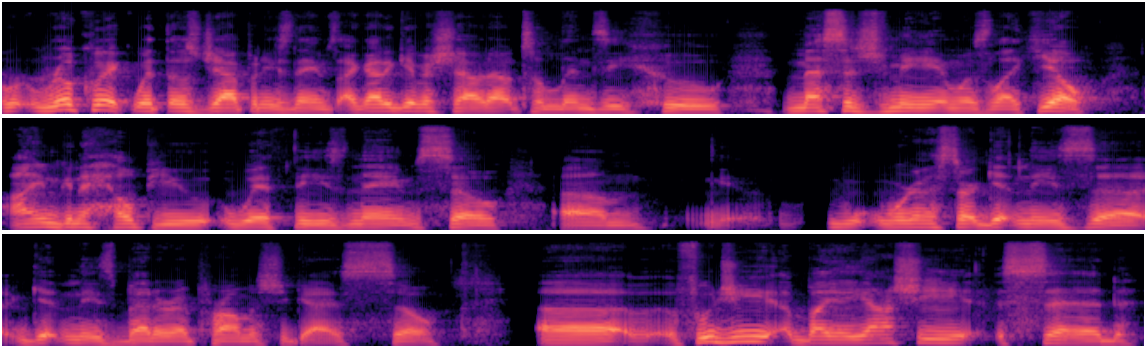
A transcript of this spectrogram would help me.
R- real quick with those Japanese names, I got to give a shout out to Lindsay, who messaged me and was like, yo, I'm going to help you with these names. So, um, we're gonna start getting these uh, getting these better. I promise you guys. So, uh, Fuji Bayayashi said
